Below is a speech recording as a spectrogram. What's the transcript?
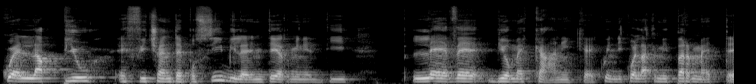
quella più efficiente possibile in termini di leve biomeccaniche, quindi quella che mi permette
